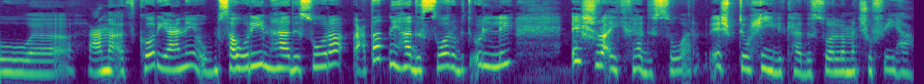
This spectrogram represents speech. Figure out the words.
وعما أذكر يعني ومصورين هذه صورة أعطتني هذه الصور وبتقول لي إيش رأيك في هذه الصور؟ إيش بتوحي لك هذه الصور لما تشوفيها؟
